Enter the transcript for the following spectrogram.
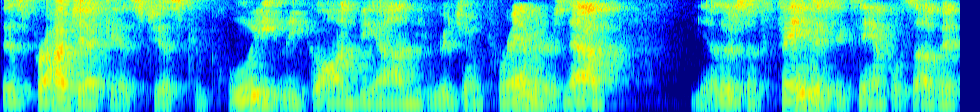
this project has just completely gone beyond the original parameters. Now, you know, there's some famous examples of it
